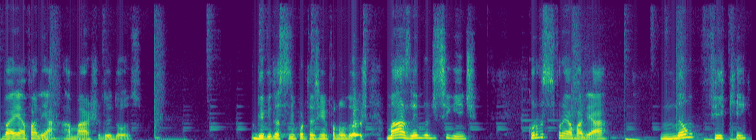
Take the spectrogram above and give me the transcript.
Vai avaliar a marcha do idoso. Devido a essas importâncias que a gente falou hoje. Mas lembre do seguinte: quando vocês forem avaliar, não fiquem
